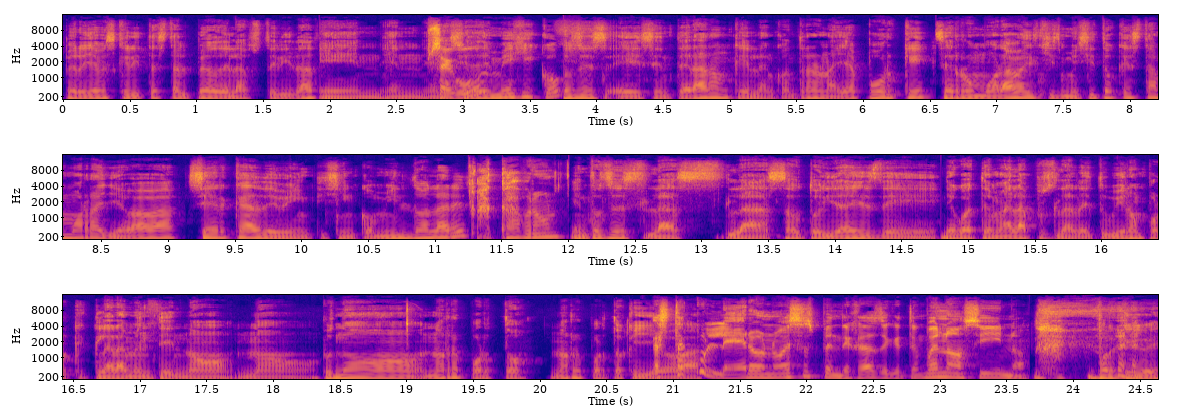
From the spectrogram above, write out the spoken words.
pero ya ves que ahorita está el pedo de la austeridad en, en. Ciudad de México. Entonces eh, se enteraron que la encontraron allá porque se rumoraba el chismecito que esta morra llevaba cerca de 25 mil dólares. Ah, cabrón. Entonces las, las autoridades de, de Guatemala pues la detuvieron porque claramente no, no, pues no, no reportó, no reportó que Está llevaba. culero, ¿no? Esas pendejadas de que te... Bueno, sí, no. ¿Por qué, güey?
